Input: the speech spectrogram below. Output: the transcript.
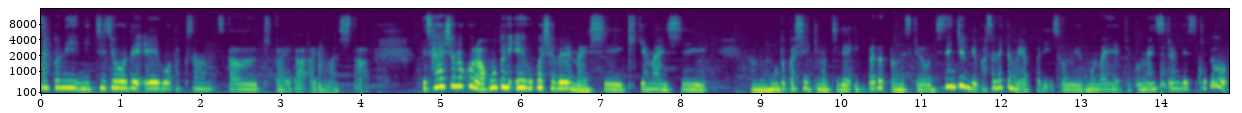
本当に日常で英語をたくさん使う機会がありました。で最初の頃は本当に英語が喋れないし、聞けないし、あのもどかしい気持ちでいっぱいだったんですけど事前準備を重ねてもやっぱりそういう問題には直面するんですけど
